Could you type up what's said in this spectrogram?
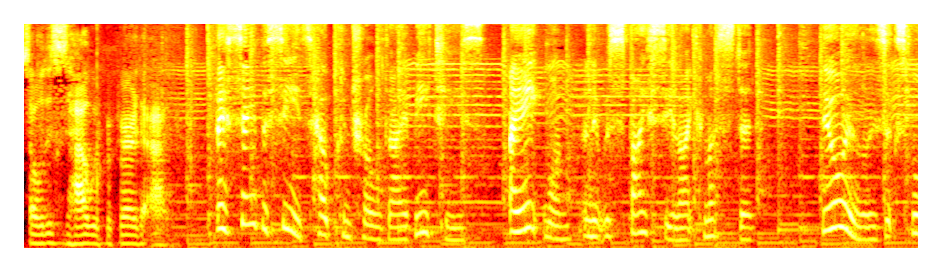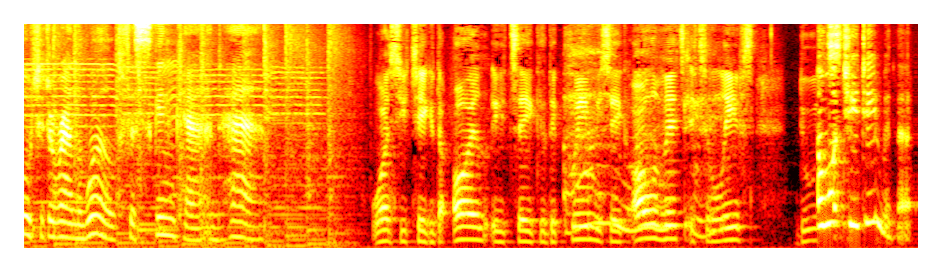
so this is how we prepare the argan they say the seeds help control diabetes. I ate one and it was spicy like mustard. The oil is exported around the world for skincare and hair. Once you take the oil, you take the cream, you take all of it, okay. it's leaves. Do and what do you do with it?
